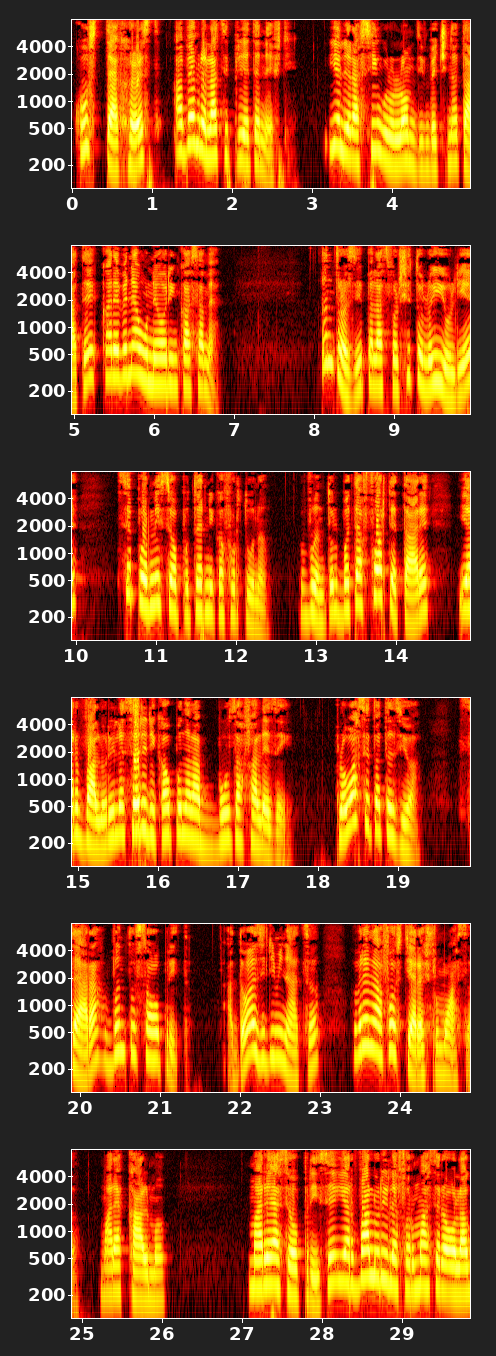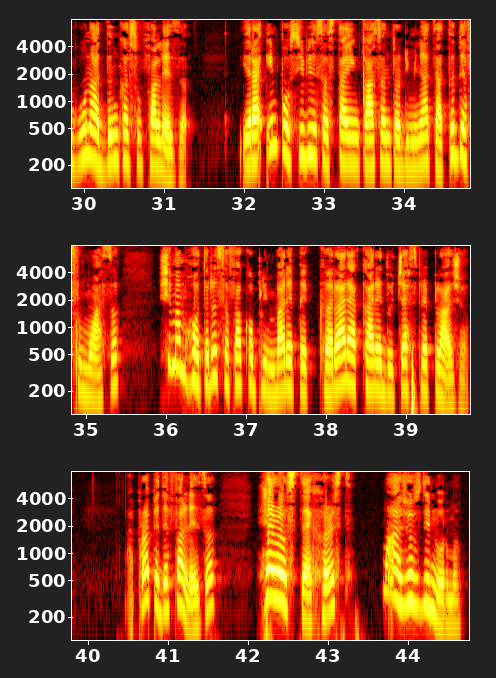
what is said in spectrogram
Cu Stackhurst aveam relații prietenești. El era singurul om din vecinătate care venea uneori în casa mea. Într-o zi, pe la sfârșitul lui iulie, se pornise o puternică furtună. Vântul bătea foarte tare, iar valurile se ridicau până la buza falezei. Plouase toată ziua. Seara, vântul s-a oprit. A doua zi dimineață, vremea a fost iarăși frumoasă marea calmă. Marea se oprise, iar valurile formaseră o lagună adâncă sub faleză. Era imposibil să stai în casă într-o dimineață atât de frumoasă și m-am hotărât să fac o plimbare pe cărarea care ducea spre plajă. Aproape de faleză, Harold Stackhurst m-a ajuns din urmă.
